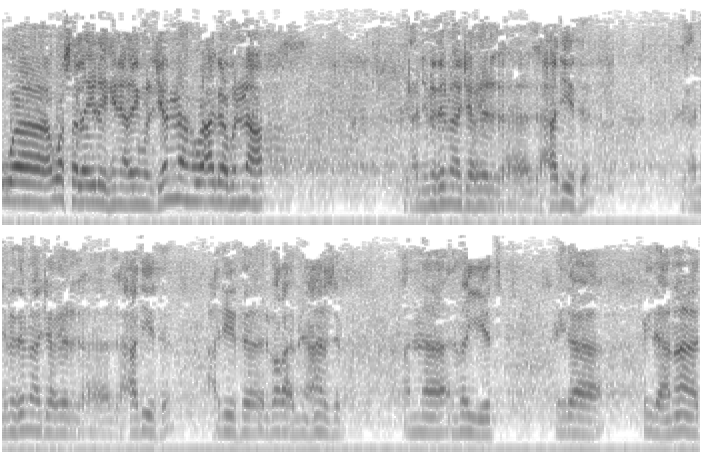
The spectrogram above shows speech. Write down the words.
ووصل إليه نعيم الجنة وعذاب النار. يعني مثل ما جاء في الحديث يعني مثل ما جاء في الحديث حديث البراء بن عازب أن الميت إذا إذا مات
